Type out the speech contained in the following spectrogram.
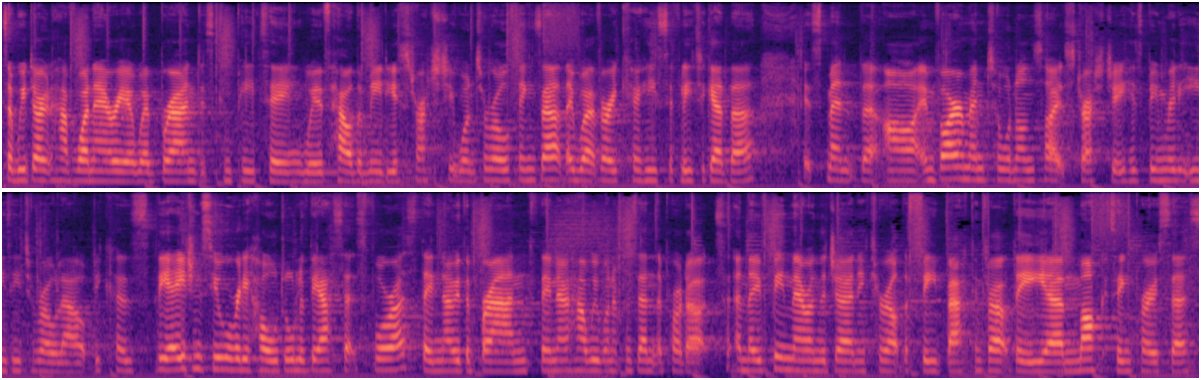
So we don't have one area where brand is competing with how the media strategy want to roll things out. They work very cohesively together. It's meant that our environmental and on-site strategy has been really easy to roll out because the agency already hold all of the assets for us. They know the brand, they know how we want to present the product and they've been there on the journey throughout the feedback and throughout the um, marketing process.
